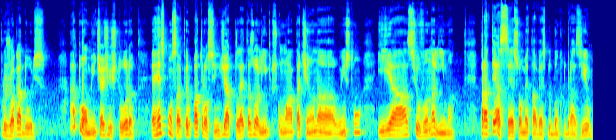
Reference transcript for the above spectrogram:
para os jogadores. Atualmente, a gestora é responsável pelo patrocínio de atletas olímpicos como a Tatiana Winston e a Silvana Lima. Para ter acesso ao metaverso do Banco do Brasil,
